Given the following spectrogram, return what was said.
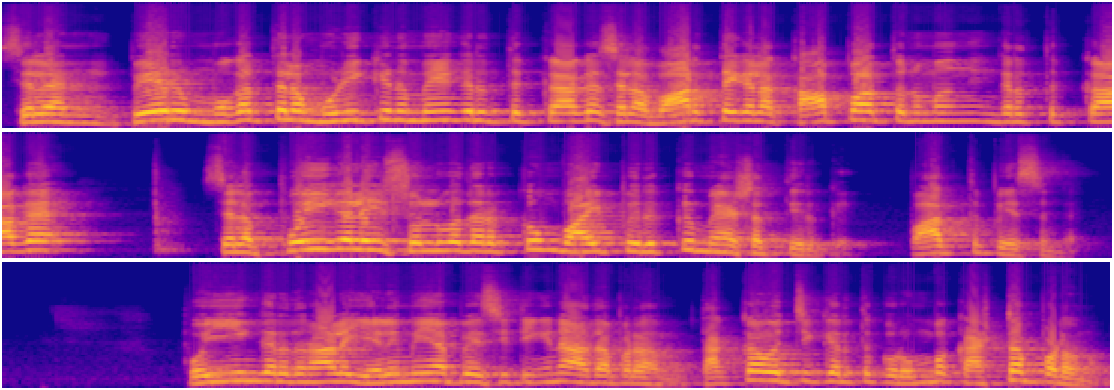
சில பேர் முகத்தில் முழிக்கணுமேங்கிறதுக்காக சில வார்த்தைகளை காப்பாற்றணுமேங்கிறதுக்காக சில பொய்களை சொல்வதற்கும் வாய்ப்பு இருக்குது மேஷத்திற்கு. பார்த்து பேசுங்க. பொய்ங்கிறதுனால எளிமையாக பேசிட்டிங்கன்னா அதை அப்புறம் தக்க வச்சுக்கிறதுக்கு ரொம்ப கஷ்டப்படணும்.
